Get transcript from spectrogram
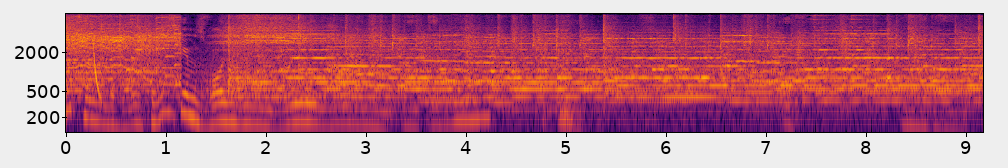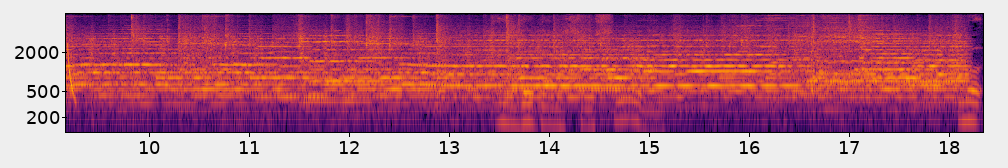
Gonna turn on the volume because this game's volume is really loud on uh, editing. Oh?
